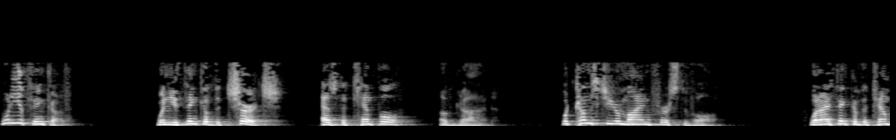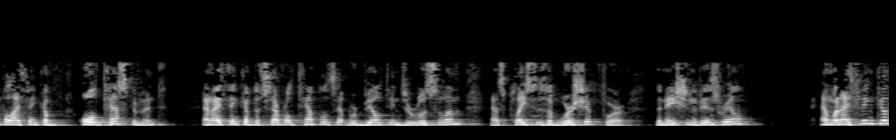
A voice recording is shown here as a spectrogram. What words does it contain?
What do you think of when you think of the church as the temple of God? What comes to your mind first of all? When I think of the temple, I think of Old Testament and I think of the several temples that were built in Jerusalem as places of worship for the nation of Israel. And when I think of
